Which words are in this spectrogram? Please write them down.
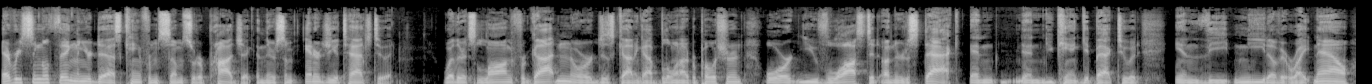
every single thing on your desk came from some sort of project and there's some energy attached to it. Whether it's long forgotten or just kind of got blown out of proportion, or you've lost it under the stack and and you can't get back to it in the need of it right now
